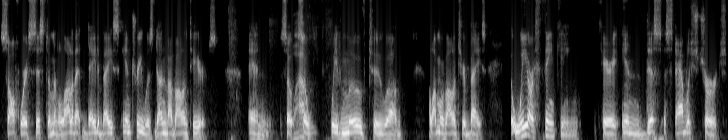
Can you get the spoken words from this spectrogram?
software system, and a lot of that database entry was done by volunteers. And so, wow. so we've moved to um, a lot more volunteer base. We are thinking, Carey, in this established church,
